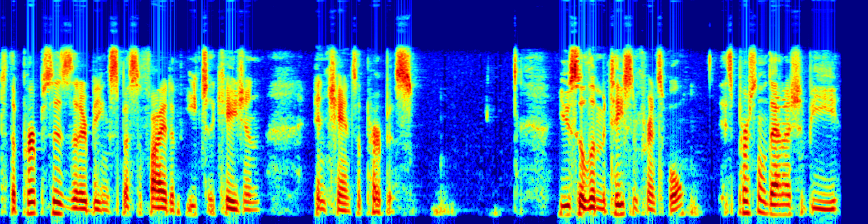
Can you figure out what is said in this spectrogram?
to the purposes that are being specified of each occasion and chance of purpose. Use of limitation principle is personal data should be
